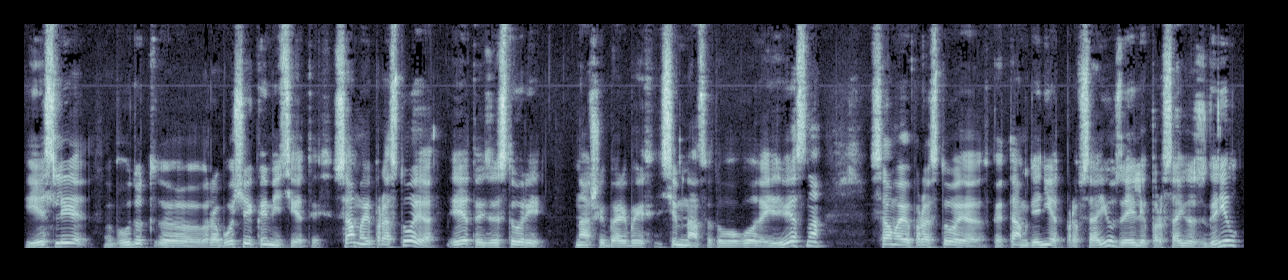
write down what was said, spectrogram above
если будут э, рабочие комитеты. Самое простое, и это из истории нашей борьбы 2017 года известно, самое простое, там, где нет профсоюза или профсоюз сгнил,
